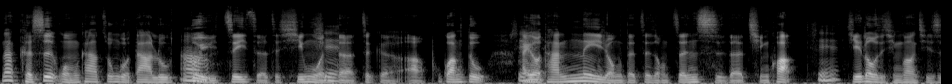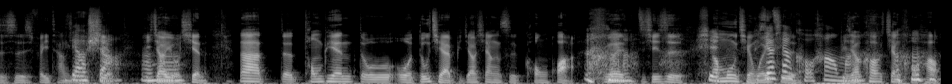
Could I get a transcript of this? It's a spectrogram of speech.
那可是我们看到中国大陆嗯。对于这一则的新闻的这个呃曝光度，还有它内容的这种真实的情况，是揭露的情况其实是非常有限，比较有限的。那的通篇都我读起来比较像是空话，因为其实到目前为止比较像口号吗比较靠 像口号。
